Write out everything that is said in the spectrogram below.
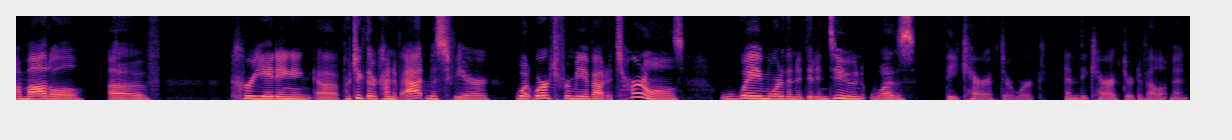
a model of creating a particular kind of atmosphere. What worked for me about Eternals, way more than it did in Dune, was the character work and the character development.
